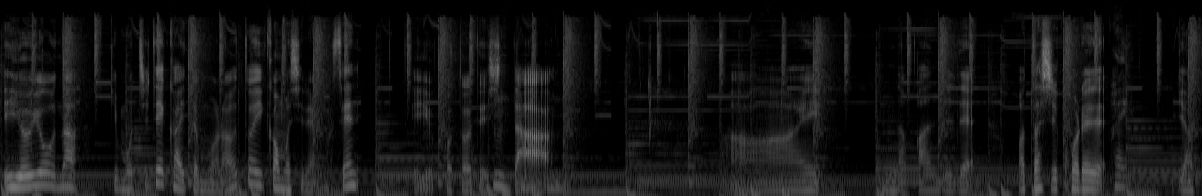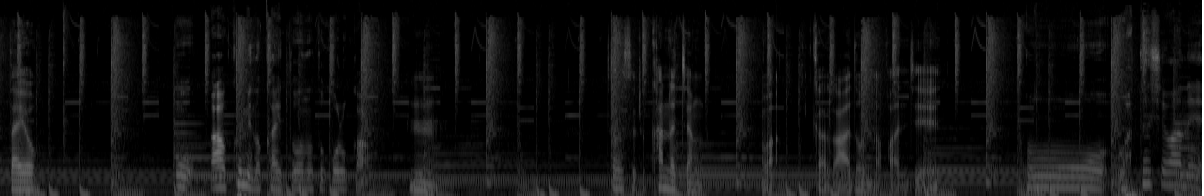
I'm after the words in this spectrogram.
ていうような気持ちで書いてもらうといいかもしれません。っていうことでした。はーい。こんな感じで。私これはい。やったよ。おあ久美の回答のところか。うん。どうする？かなちゃんはいかが？どんな感じ？おー私はね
